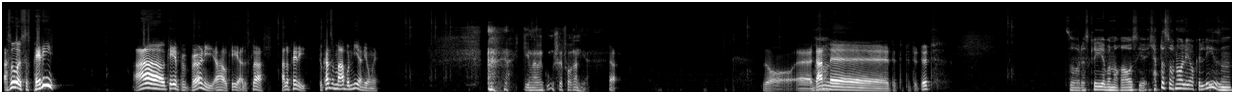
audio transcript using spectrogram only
Ach so, ist das Paddy? Ah, okay, Bernie. Ah, okay, alles klar. Hallo Paddy. Du kannst uns mal abonnieren, Junge. Ich gehe mal einen guten Schritt voran hier. Ja. So, äh, ja. dann. Äh, so, das kriege ich aber noch raus hier. Ich habe das doch neulich auch gelesen.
